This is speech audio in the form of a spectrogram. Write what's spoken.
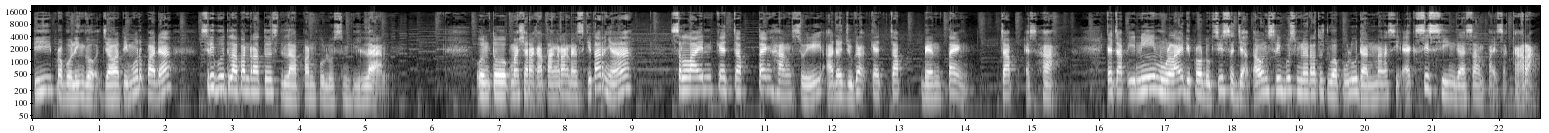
di Probolinggo, Jawa Timur pada 1889. Untuk masyarakat Tangerang dan sekitarnya, selain kecap Teng Hang Sui, ada juga kecap Benteng, cap SH. Kecap ini mulai diproduksi sejak tahun 1920 dan masih eksis hingga sampai sekarang.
